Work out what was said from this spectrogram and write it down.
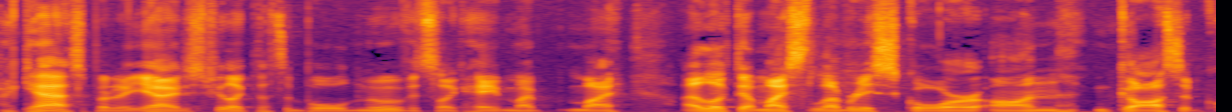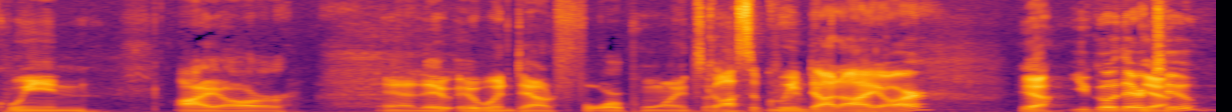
I guess, but uh, yeah, I just feel like that's a bold move. It's like, hey, my my, I looked at my celebrity score on Gossip Queen IR, and it, it went down four points. GossipQueen.ir. Yeah, You go there Yeah. too.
